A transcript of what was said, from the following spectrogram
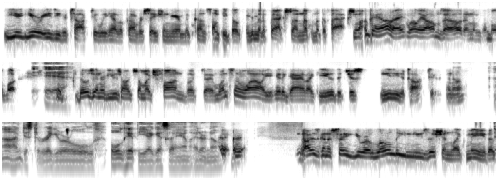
You you're easy to talk to. We have a conversation here because some people give me the facts, so I'm nothing but the facts. You know, okay, all right. Well, the album's out, and blah blah blah. Yeah. Those interviews aren't so much fun, but uh, once in a while you hit a guy like you that's just easy to talk to. You know. Oh, I'm just a regular old old hippie, I guess I am. I don't know. Uh, I was going to say you're a lowly musician like me. That's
